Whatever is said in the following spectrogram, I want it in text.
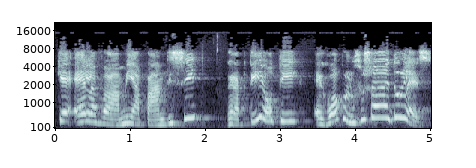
και έλαβα μία απάντηση γραπτή ότι εγώ ακολουθούσα εντολές.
